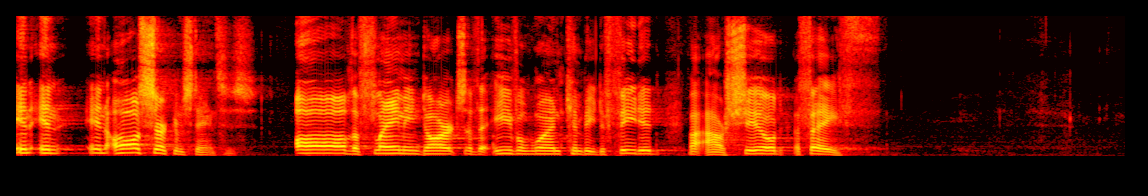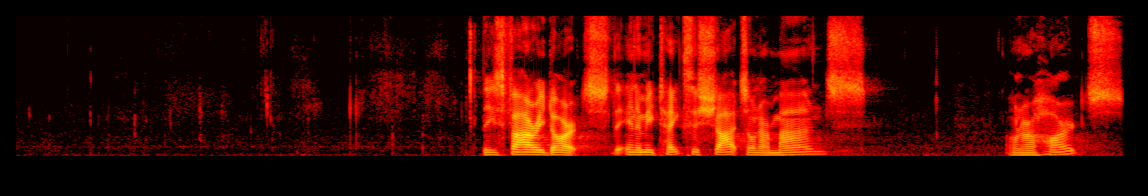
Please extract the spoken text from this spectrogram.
In, in, in all circumstances, all the flaming darts of the evil one can be defeated by our shield of faith. These fiery darts, the enemy takes his shots on our minds, on our hearts.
